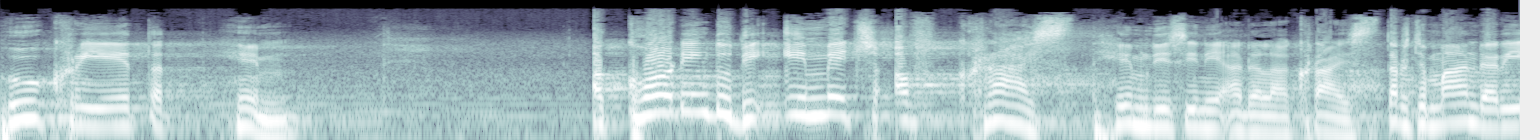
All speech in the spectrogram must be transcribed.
who created him. According to the image of Christ, him di sini adalah Christ. Terjemahan dari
